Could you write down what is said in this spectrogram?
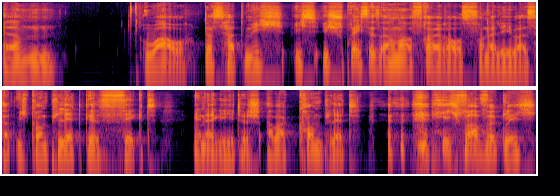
ähm, wow, das hat mich, ich, ich spreche es jetzt einfach mal frei raus von der Leber, es hat mich komplett gefickt energetisch, aber komplett. ich war wirklich,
